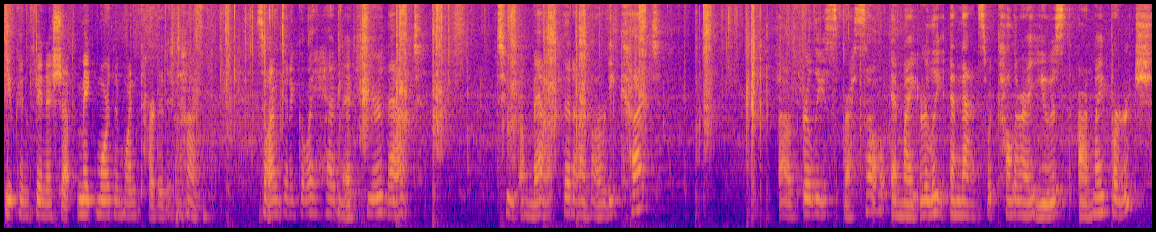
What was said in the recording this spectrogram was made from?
you can finish up, make more than one card at a time. So I'm going to go ahead and adhere that to a mat that I've already cut of early espresso and my early, and that's what color I used on my birch.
